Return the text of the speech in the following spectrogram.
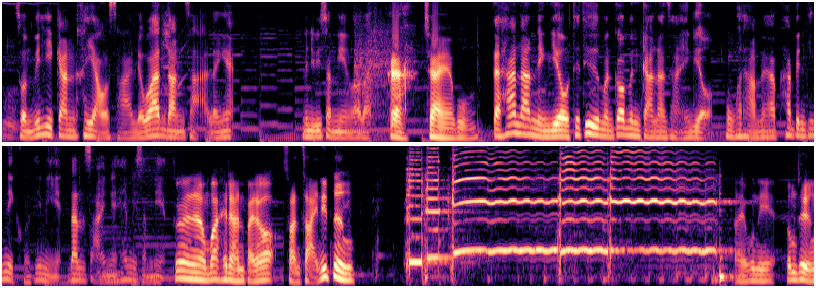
อืม ส่วนวิธีการเขย่าสายหรือว่าดันสายอะไรเงี้ย มันอยู่ที่สำเนียงเราละอ่าใช่ครับผม แต่ถ้าดันอย่างเดียวทื่อๆมันก็เป็นการดันสายอย่างเดียว ผมขอถามนะครับ ถ้าเป็นเทคนิคของที่หมีดันสายไงให้มีสำเนียง ก็แนะนำว่าให้ดันไปแล้วก็สั่นสายนิดนึง อะไรพวกนี้รวมถึง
